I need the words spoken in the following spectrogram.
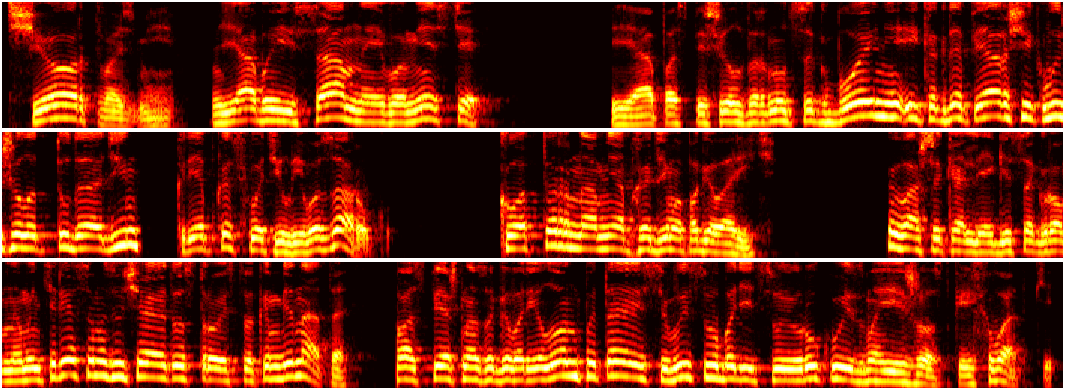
Черт возьми, я бы и сам на его месте... Я поспешил вернуться к бойне, и когда пиарщик вышел оттуда один, крепко схватил его за руку. «Коттер, нам необходимо поговорить». «Ваши коллеги с огромным интересом изучают устройство комбината», поспешно заговорил он, пытаясь высвободить свою руку из моей жесткой хватки.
